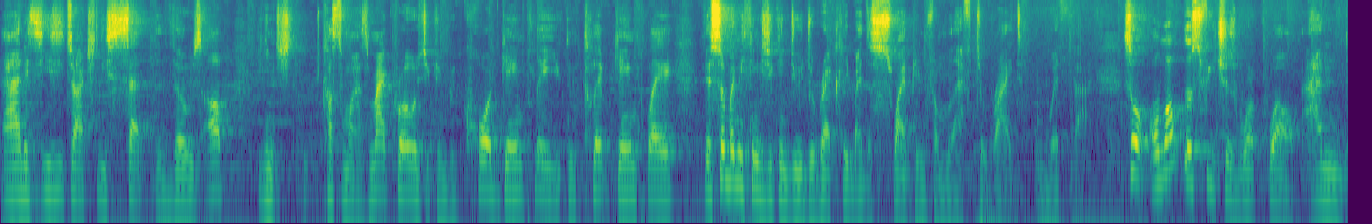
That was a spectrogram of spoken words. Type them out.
And it's easy to actually set those up. You can customize macros, you can record gameplay, you can clip gameplay. There's so many things you can do directly by just swiping from left to right with that. So a lot of those features work well, and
